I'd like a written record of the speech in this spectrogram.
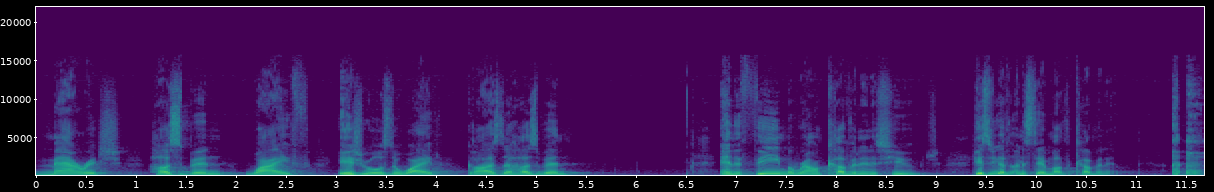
marriage, husband, wife. Israel's the wife, God's the husband. And the theme around covenant is huge. Here's what you have to understand about the covenant.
